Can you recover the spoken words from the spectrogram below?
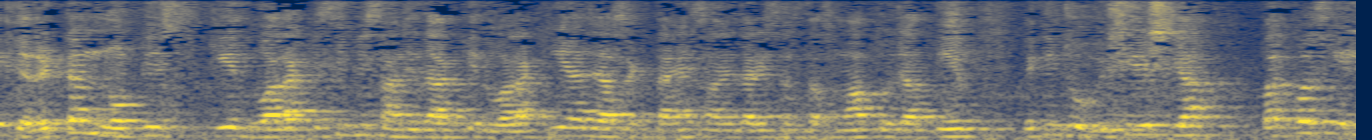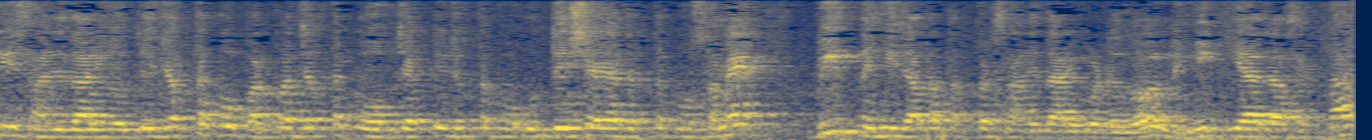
एक रिटर्न नोटिस के द्वारा, किसी भी साझेदार के द्वारा किया जा सकता है। साझेदारी संस्था समाप्त हो जाती है, लेकिन जो विशेष या पर्पज के लिए साझेदारी होती है, जब तक वो पर्पज जब तक वो ऑब्जेक्टिव जब तक वो उद्देश्य या जब तक वो समय बीत नहीं जाता, तब तक साझेदारी को डिजोल्व नहीं किया जा सकता।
